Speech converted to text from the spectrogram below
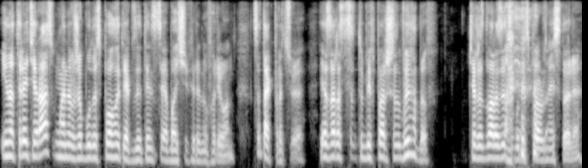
і на третій раз у мене вже буде спогад, як в дитинстві я бачив Ірину Фаріон. Це так працює. Я зараз це тобі вперше вигадав. Через два рази це буде справжня історія.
